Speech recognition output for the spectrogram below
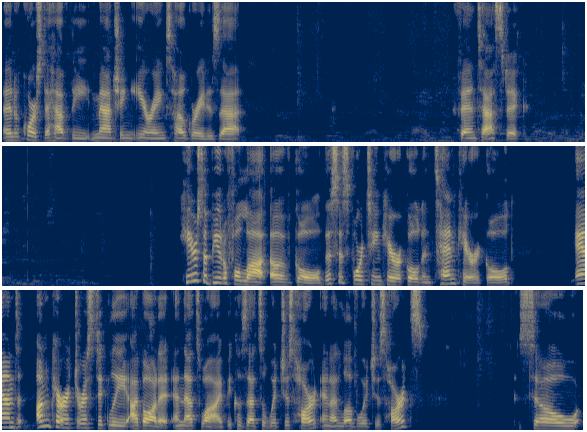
And, of course, to have the matching earrings. How great is that? Fantastic. Here's a beautiful lot of gold. This is 14 karat gold and 10 karat gold. And uncharacteristically, I bought it. And that's why, because that's a witch's heart and I love witch's hearts. So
